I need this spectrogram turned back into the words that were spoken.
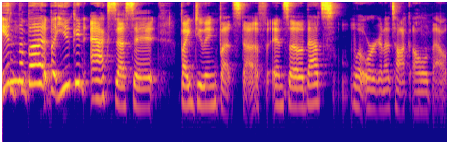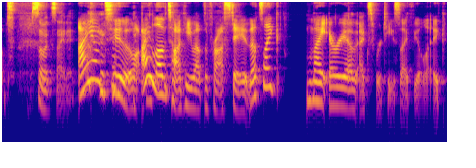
in the butt, but you can access it by doing butt stuff. And so that's what we're going to talk all about. so excited. I am too. I love talking about the prostate. That's like my area of expertise, I feel like.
